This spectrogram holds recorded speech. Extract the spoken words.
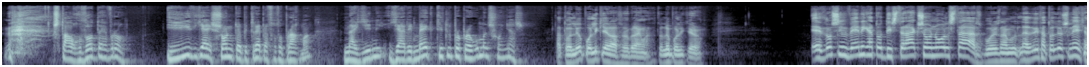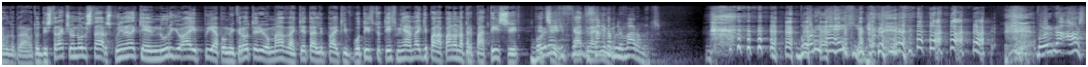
Στα 80 ευρώ. Η ίδια η Sony το επιτρέπει αυτό το πράγμα να γίνει για remake τίτλου προπροηγούμενης χρονιάς. Θα το λέω πολύ καιρό αυτό το πράγμα. Θα το λέω πολύ καιρό. Εδώ συμβαίνει για το Distraction All Stars. Μπορείς να, δηλαδή θα το λέω συνέχεια αυτό το πράγμα. Το Distraction All Stars που είναι ένα καινούριο IP από μικρότερη ομάδα και τα λοιπά και υποτίθεται ότι έχει μια ανάγκη παραπάνω να περπατήσει. Μπορεί έτσι, να έχει κάτι να γίνει. environments. μπορεί να έχει. μπορεί, να, ας,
